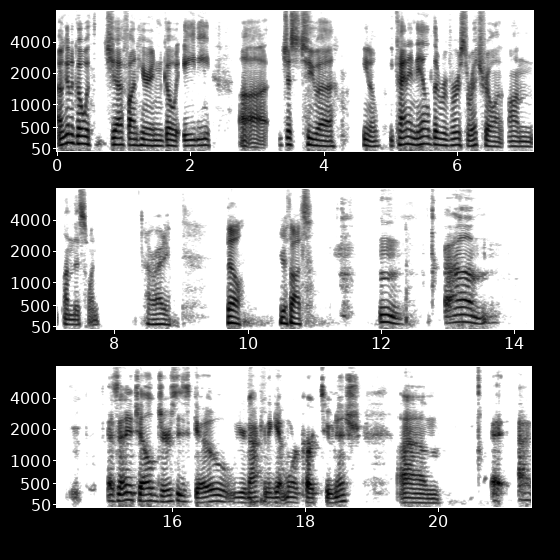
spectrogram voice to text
I'm gonna go with Jeff on here and go 80 uh, just to uh, you know, he kind of nailed the reverse retro on, on on this one. All righty, Bill, your thoughts? Mm. Um, as NHL jerseys go, you're not going to get more cartoonish. Um, I, I,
